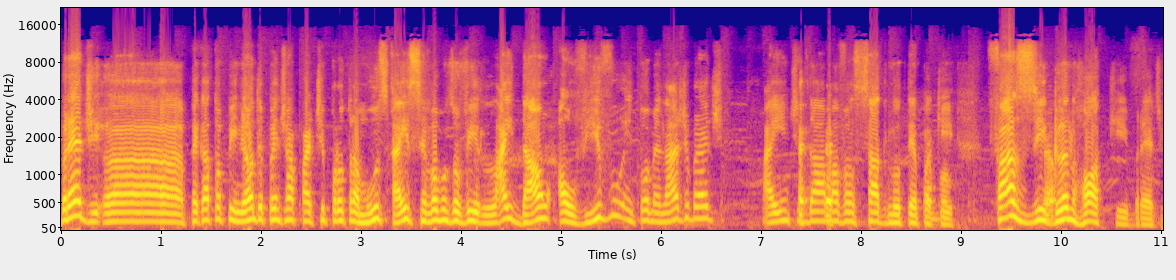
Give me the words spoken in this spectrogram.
Brad, uh, pegar tua opinião, depois a gente vai partir para outra música. Aí você vamos ouvir Lie Down ao vivo, em tua homenagem, Brad. Aí a gente dá uma avançada no tempo tá aqui. Fase tá. Glen Rock, Brad.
